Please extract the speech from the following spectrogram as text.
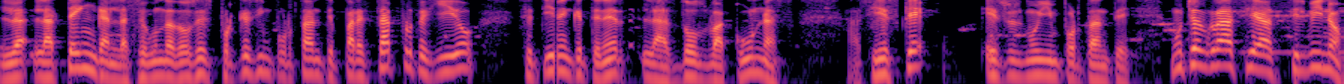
la, tengan la segunda dosis, porque es importante. Para estar protegido se tienen que tener las dos vacunas. Así es que eso es muy importante. Muchas gracias, Silvino.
